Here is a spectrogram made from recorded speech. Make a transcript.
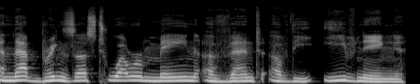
And that brings us to our main event of the evening.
